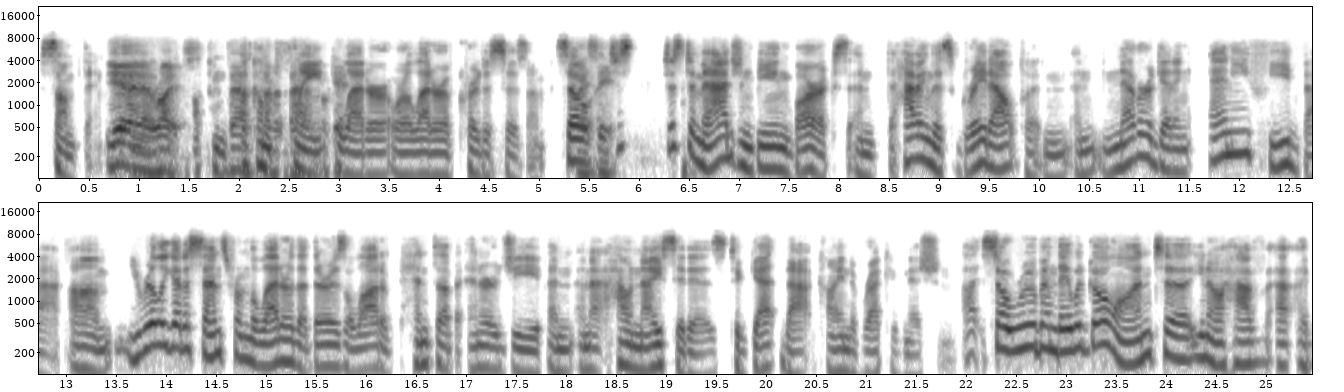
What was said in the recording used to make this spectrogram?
something. Yeah, you know, right. A, com- a complaint okay. letter or a letter of criticism. So just just imagine being Barks and having this great output and, and never getting any feedback. Um, you really get a sense from the letter that there is a lot of pent up energy and, and how nice it is to get that kind of recognition. Uh, so, Ruben, they would go on to, you know, have, uh, I,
